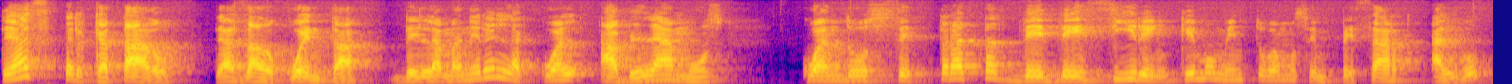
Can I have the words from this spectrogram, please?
¿Te has percatado, te has dado cuenta de la manera en la cual hablamos cuando se trata de decir en qué momento vamos a empezar algo?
